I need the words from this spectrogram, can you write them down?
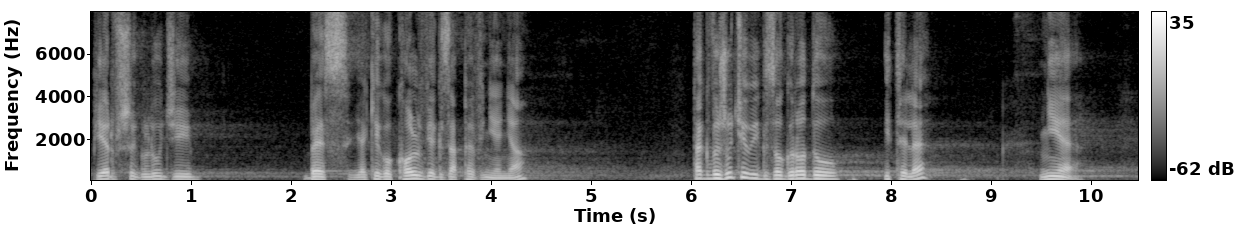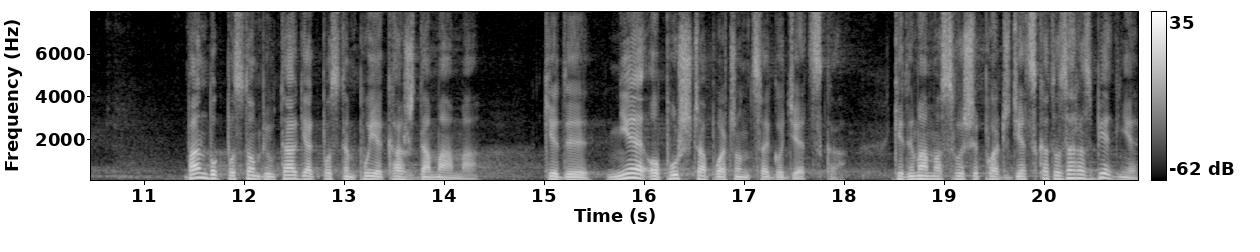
pierwszych ludzi bez jakiegokolwiek zapewnienia? Tak wyrzucił ich z ogrodu i tyle? Nie. Pan Bóg postąpił tak, jak postępuje każda mama, kiedy nie opuszcza płaczącego dziecka. Kiedy mama słyszy płacz dziecka, to zaraz biegnie,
